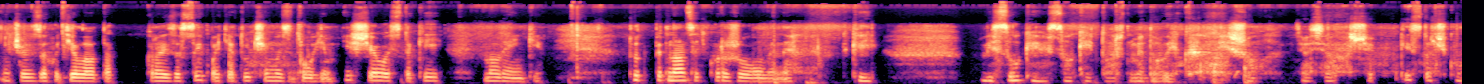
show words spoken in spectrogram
Ну, щось захотіла отак край засипати, а тут чимось другим. І ще ось такий маленький. Тут 15 коржов у мене. Такий високий-високий торт медовик вийшов. Я взяла ще кісточку.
